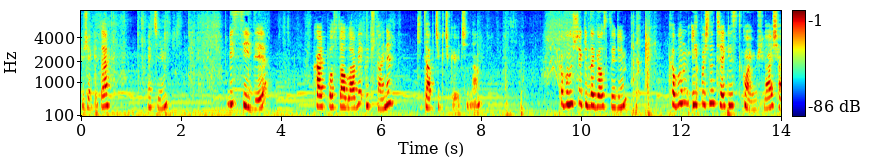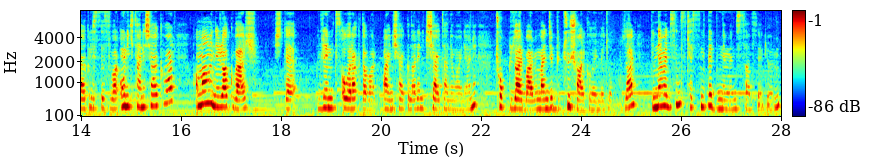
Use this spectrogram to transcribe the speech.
Şu şekilde açayım. Bir CD, kartpostallar ve 3 tane kitapçık çıkıyor içinden. Kabını şu şekilde göstereyim. Kabının ilk başına track list koymuşlar. Şarkı listesi var. 12 tane şarkı var. Ama hani rock ver, işte remix olarak da var aynı şarkılardan ikişer tane var yani. Çok güzel albüm. Bence bütün şarkılarıyla çok güzel. Dinlemediyseniz kesinlikle dinlemenizi tavsiye ediyorum.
